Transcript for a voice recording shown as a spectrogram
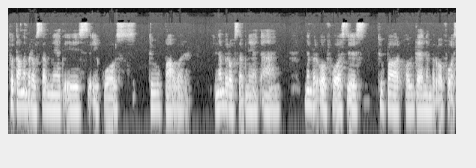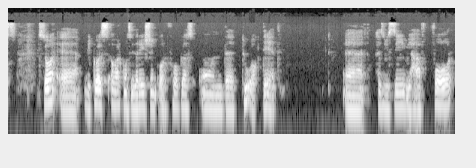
Total number of subnet is equals 2 power. Number of subnet and number of hosts is 2 power of the number of hosts. So uh, because our consideration or focus on the two octet uh, as you see we have four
